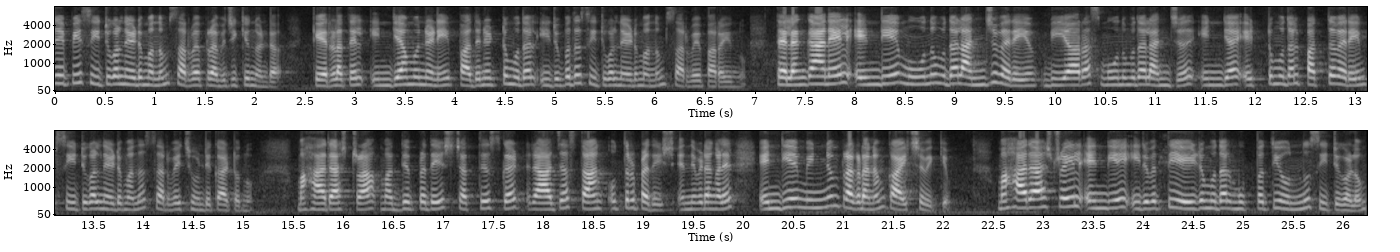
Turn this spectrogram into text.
ജെ പി സീറ്റുകൾ നേടുമെന്നും സർവേ പ്രവചിക്കുന്നുണ്ട്. കേരളത്തിൽ ഇന്ത്യ മുന്നണി പതിനെട്ട് മുതൽ ഇരുപത് സീറ്റുകൾ നേടുമെന്നും സർവേ പറയുന്നു. തെലങ്കാനയിൽ എൻ ഡി എ മൂന്ന് മുതൽ അഞ്ച് വരെയും ബി ആർ എസ് മൂന്ന് മുതൽ അഞ്ച് ഇന്ത്യ എട്ട് മുതൽ പത്ത് വരെയും സീറ്റുകൾ നേടുമെന്ന് സർവേ ചൂണ്ടിക്കാട്ടുന്നു. മഹാരാഷ്ട്ര മധ്യപ്രദേശ് ഛത്തീസ്ഗഡ് രാജസ്ഥാൻ ഉത്തർപ്രദേശ് എന്നിവിടങ്ങളിൽ എൻ ഡി എ മിന്നും പ്രകടനം കാഴ്ചവെക്കും. മഹാരാഷ്ട്രയിൽ എൻ ഡി എ ഇരുപത്തിയേഴ് മുതൽ മുപ്പത്തി ഒന്ന് സീറ്റുകളും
